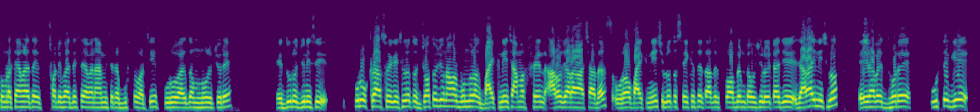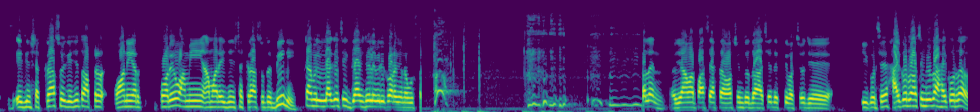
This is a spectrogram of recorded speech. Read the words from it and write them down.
তোমরা ক্যামেরাতে সঠিকভাবে দেখতে পাবে না, আমি সেটা বুঝতে পারছি। পুরো একদম নড়ে চড়ে এই দুটো জিনিসই পুরো ক্রাশ হয়ে গেছিল তো যতজন আমার বন্ধুরা বাইক নিয়েছে, আমার ফ্রেন্ড আরও যারা আছে আদার্স ওরাও বাইক নিয়েছিল। তো সেই ক্ষেত্রে তাদের প্রবলেমটা হয়েছিল এটা যে, যারাই নিয়েছিল, এইভাবে ধরে উঠতে গিয়ে এই জিনিসটা ক্রাশ হয়ে গেছে তো আফটার ওয়ান ইয়ার পরেও আমি আমার এই জিনিসটা ক্রাশ হতে দিইনি। আমি লাগিয়েছি গ্যাস ডেলিভারি করার জন্য, বুঝতে বলেন, ওই যে আমার পাশে একটা অচিন্ত দা আছে, দেখতে পাচ্ছ যে কি করছে। হাই করে দাও অচিন্ত দা হাই করে দাও।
